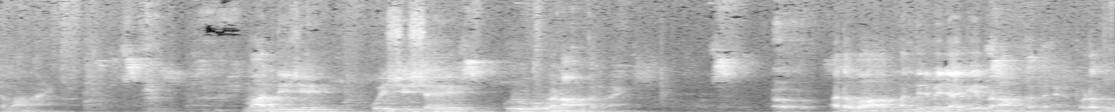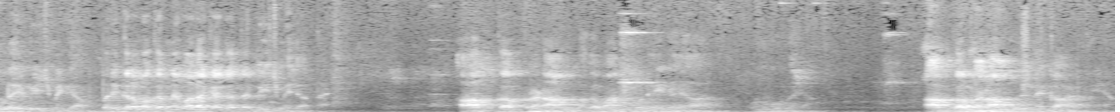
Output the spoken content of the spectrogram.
समाना है। मान लीजिए, कोई शिष्य है, गुरु को प्रणाम कर रहे हैं। अथवा मंदिर में जाके प्रणाम कर रहे हैं। थोड़ा दूर है बीच में क्या? परिक्रमा करने वाला क्या करता है? बीच में जाता है। आपका प्रणाम भगवान को नहीं गया, उनको गया। आपका प्रणाम उसने काट दिया।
